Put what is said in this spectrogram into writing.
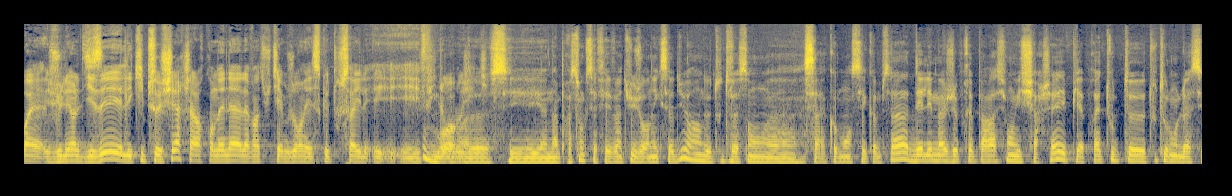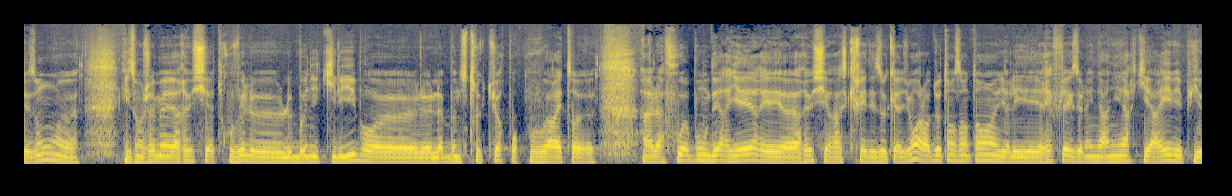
ouais, Julien le disait, l'équipe se cherche alors qu'on en est à la 28e journée. Est-ce que tout ça est, est- est finalement Bon, logique euh, c'est, on a l'impression que ça fait 28 journées que ça dure. hein, de toute façon, euh, ça a commencé comme ça. Dès les matchs de préparation, ils cherchaient. Et puis après, tout, tout au long de la saison, ils n'ont jamais réussi à trouver le, le bon équilibre, la bonne structure pour pouvoir être à la fois bon derrière et réussir à se créer des occasions. Alors de temps en temps, il y a les réflexes de l'année dernière qui arrivent. Et puis,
